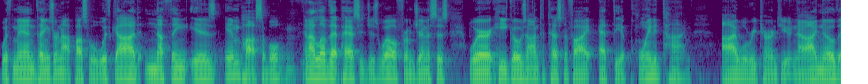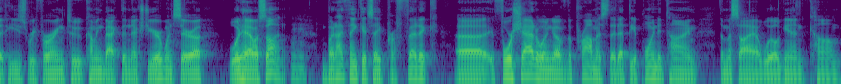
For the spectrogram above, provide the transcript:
with man, things are not possible. With God, nothing is impossible. Mm-hmm. And I love that passage as well from Genesis, where he goes on to testify, at the appointed time, I will return to you. Now, I know that he's referring to coming back the next year when Sarah would have a son. But I think it's a prophetic uh, foreshadowing of the promise that at the appointed time, the Messiah will again come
